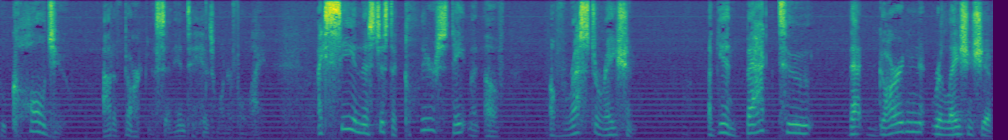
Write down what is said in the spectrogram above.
who called you out of darkness and into His wonderful light. I see in this just a clear statement of, of restoration. Again, back to that garden relationship,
